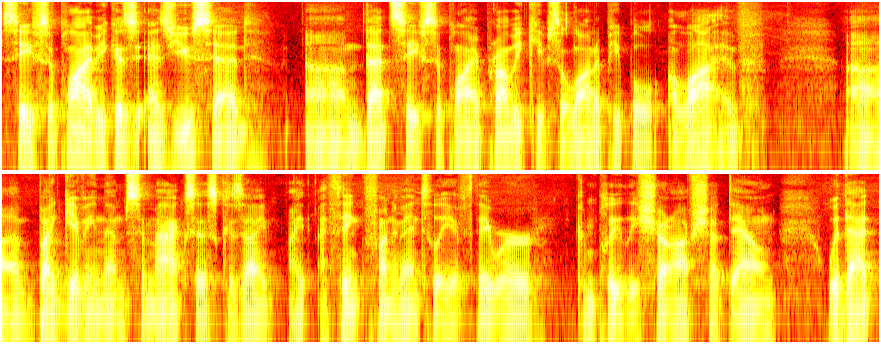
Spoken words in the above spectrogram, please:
safe supply because, as you said, um, that safe supply probably keeps a lot of people alive. uh, by giving them some access. Because I, I, I think fundamentally, if they were completely shut off, shut down, would that?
